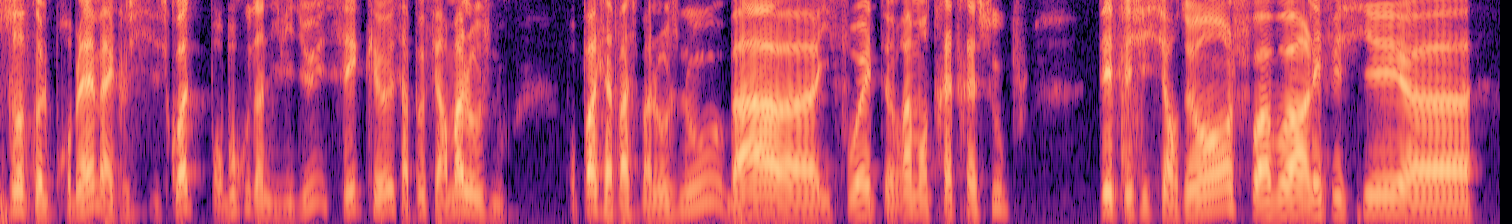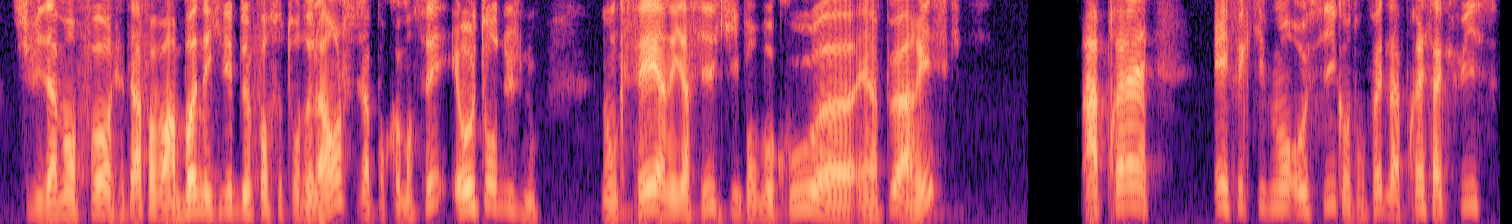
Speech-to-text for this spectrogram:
Sauf que le problème avec le city squat pour beaucoup d'individus, c'est que ça peut faire mal au genou. Pour pas que ça fasse mal au genou, bah, euh, il faut être vraiment très très souple des fléchisseurs de hanche, faut avoir les fessiers euh, suffisamment forts, etc. Il faut avoir un bon équilibre de force autour de la hanche, déjà pour commencer, et autour du genou. Donc c'est un exercice qui pour beaucoup euh, est un peu à risque. Après, effectivement aussi, quand on fait de la presse à cuisse,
